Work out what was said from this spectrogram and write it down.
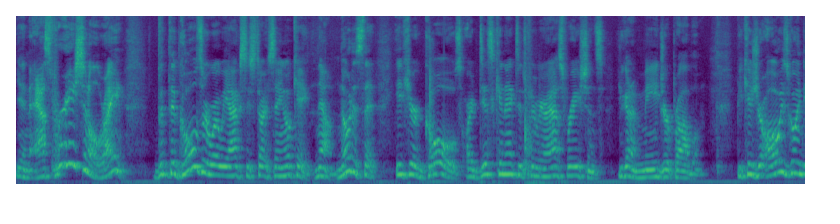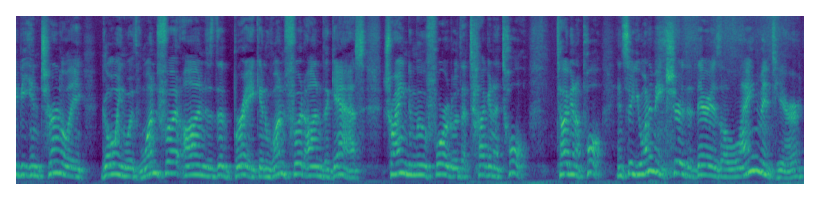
and aspirational, right? But the goals are where we actually start saying, okay, now notice that if your goals are disconnected from your aspirations, you got a major problem because you're always going to be internally going with one foot on the brake and one foot on the gas, trying to move forward with a tug and a pull, tug and a pull. And so you want to make sure that there is alignment here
